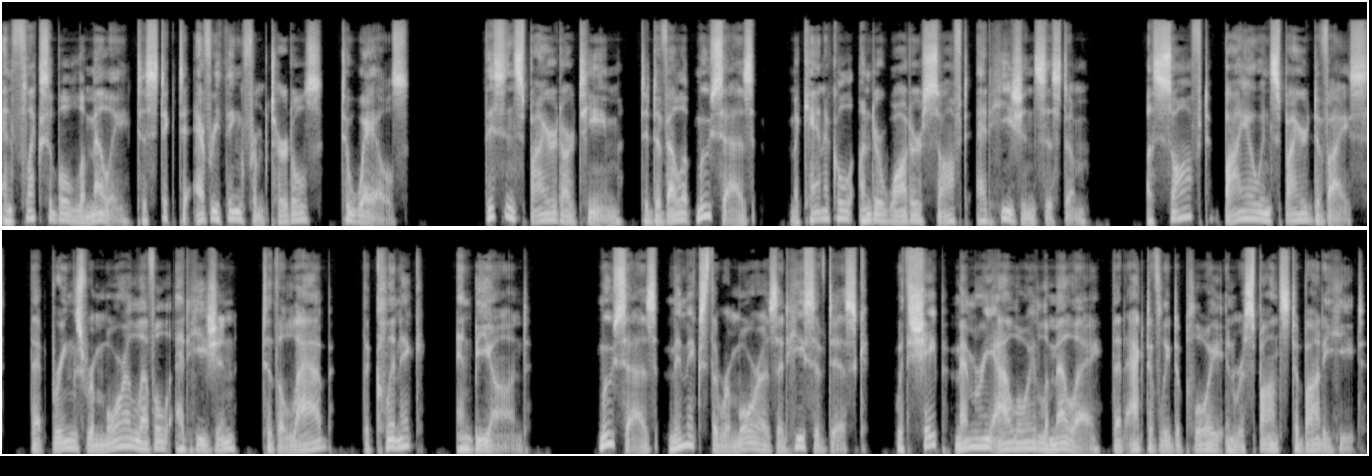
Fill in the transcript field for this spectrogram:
and flexible lamellae to stick to everything from turtles to whales. This inspired our team to develop MUSAS mechanical underwater soft adhesion system, a soft bio-inspired device that brings Remora-level adhesion to the lab, the clinic, and beyond. MUSAS mimics the Remora's adhesive disc with shape memory alloy lamellae that actively deploy in response to body heat.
